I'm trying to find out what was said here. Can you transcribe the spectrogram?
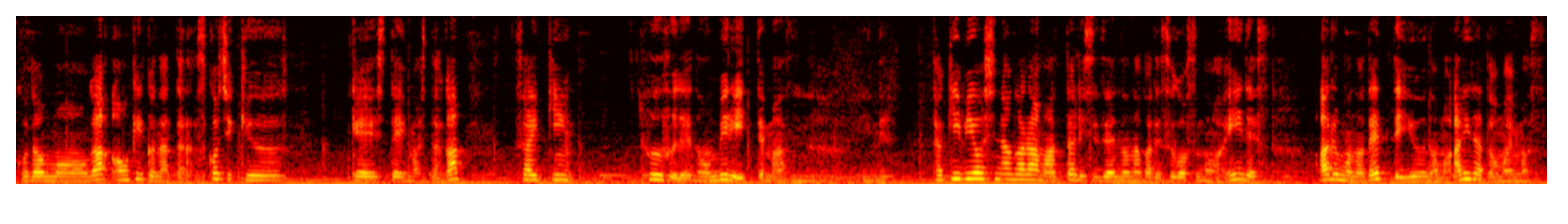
子供が大きくなったら少し休憩していましたが最近夫婦でのんびり行ってます。いいね。焚き火をしながらまったり自然の中で過ごすのはいいです。あるものでっていうのもありだと思います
